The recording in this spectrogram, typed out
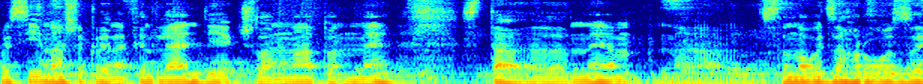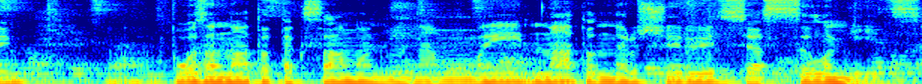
Росії. Наша країна Фінляндія, як член НАТО, не ста е, не е, становить загрози. Поза НАТО так само ми НАТО не розширюється силоміць.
